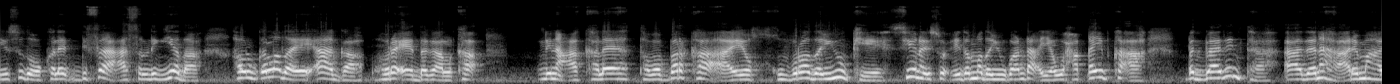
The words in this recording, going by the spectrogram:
iyo sidoo kale difaaca saldhigyada howlgallada ee aagga hore ee dagaalka. Dhinaca kale tababarka ay khubrada u k siinayso ciidamada uganda ayaa waxaa qeyb ka ah badbaadinta aadanaha arrimaha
